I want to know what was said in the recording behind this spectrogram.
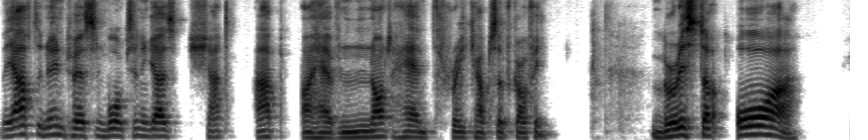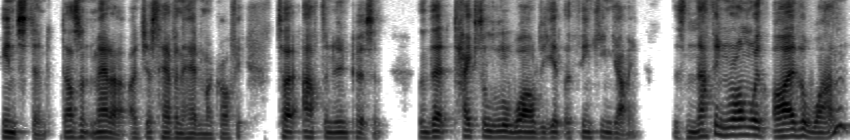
The afternoon person walks in and goes, Shut up. I have not had three cups of coffee. Barista or instant, doesn't matter. I just haven't had my coffee. So, afternoon person. That takes a little while to get the thinking going. There's nothing wrong with either one.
